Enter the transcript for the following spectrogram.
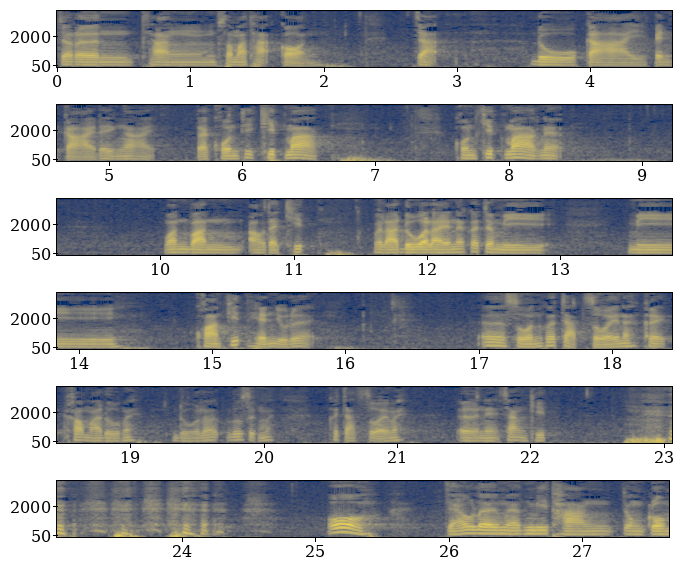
เจริญทางสมถะก่อน จะดูกายเป็นกายได้ง่าย แต่คนที่คิดมาก คนคิดมากเนี่ย วันๆเอาแต่คิด เวลาดูอะไรนะก็จะมีมีความคิดเห็นอยู่ด้วย เออสวนก็จัดสวยนะเคยเข้ามาดูไหมดูแล้วรู้สึกไหมก็จัดสวยไหมเออเนี่ยช่างคิด โอ้ แจ๋วเลยนะมีทางจงกรม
